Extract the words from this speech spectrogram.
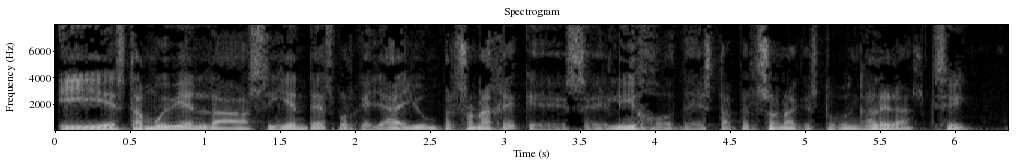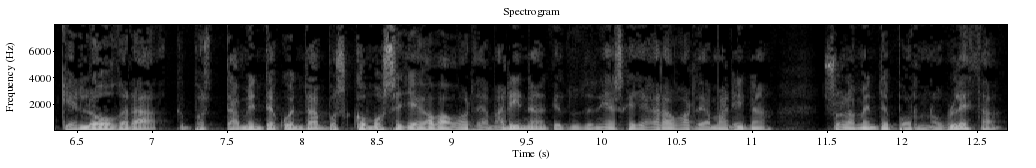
Y están muy bien las siguientes porque ya hay un personaje que es el hijo de esta persona que estuvo en galeras Sí. que logra, pues también te cuentan pues cómo se llegaba a Guardia Marina, que tú tenías que llegar a Guardia Marina solamente por nobleza.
